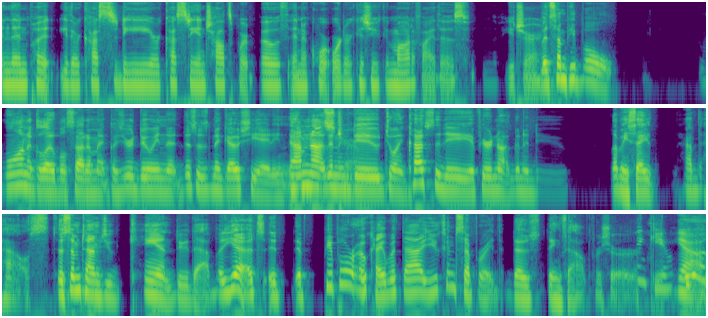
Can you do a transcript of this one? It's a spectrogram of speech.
and then put either custody or custody and child support both in a court order because you can modify those in the future. But some people want a global settlement because you're doing that. This is negotiating. I'm not going to do joint custody if you're not going to do. Let me say have the house. So sometimes you can't do that. But yeah, it's it, if people are okay with that, you can separate those things out for sure. Thank you. Yeah.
